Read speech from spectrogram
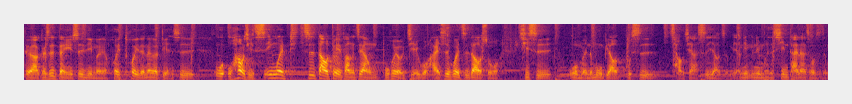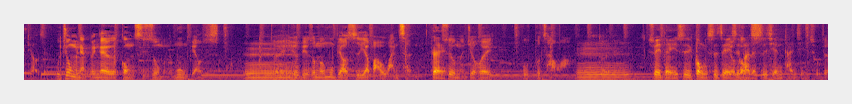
对啊。可是等于是你们会退的那个点是，我我好奇是因为知道对方这样不会有结果，还是会知道说，其实我们的目标不是吵架，是要怎么样？你们你们的心态那时候是怎么调整？我觉得我们两个应该有个共识，就是我们的目标是什么？嗯，对，就比如说我们目标是要把它完成，对，所以我们就会不不吵啊。嗯，对所以等于是共识这件事，反正事先谈清楚。对，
